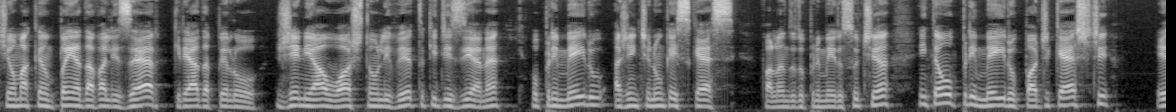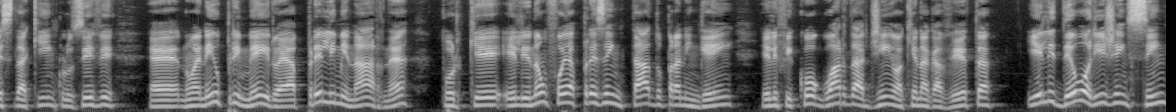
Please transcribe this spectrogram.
tinha uma campanha da Valizer, criada pelo genial Washington Oliveto, que dizia, né? O primeiro a gente nunca esquece, falando do primeiro sutiã. Então, o primeiro podcast, esse daqui, inclusive, é, não é nem o primeiro, é a preliminar, né? Porque ele não foi apresentado para ninguém, ele ficou guardadinho aqui na gaveta e ele deu origem, sim,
